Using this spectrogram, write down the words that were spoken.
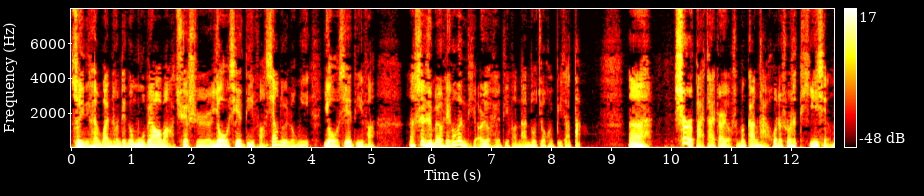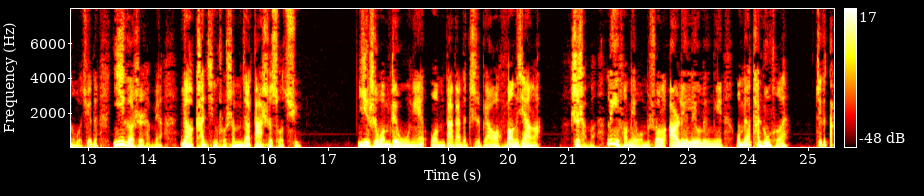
所以你看，完成这个目标吧，确实有些地方相对容易，有些地方。那甚至没有这个问题，而有些地方难度就会比较大。那事儿摆在这儿，有什么感慨或者说是提醒呢？我觉得一个是什么呀？要看清楚什么叫大势所趋。一是我们这五年我们大概的指标啊、方向啊是什么？另一方面，我们说了，二零六零年我们要碳中和呀，这个大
